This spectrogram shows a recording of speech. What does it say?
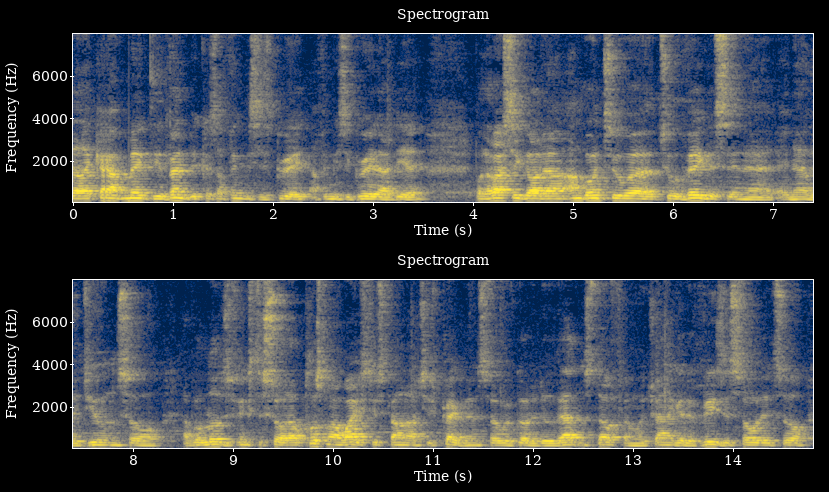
that I can't make the event because I think this is great. I think it's a great idea. But I've actually got, uh, I'm going to uh, to Vegas in uh, in early June, so I've got loads of things to sort out. Plus my wife's just found out she's pregnant, so we've got to do that and stuff, and we're trying to get a visa sorted. So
